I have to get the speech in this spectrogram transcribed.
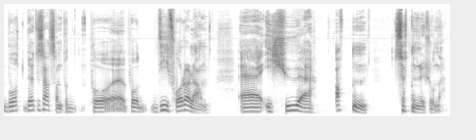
bøtesatsene på, på, på, de forholdene eh, i 2018 1700 kroner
